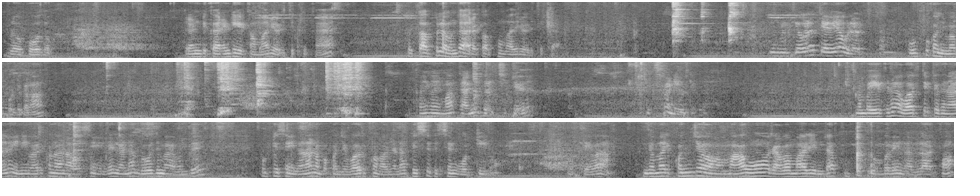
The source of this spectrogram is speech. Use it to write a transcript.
இவ்வளோ போதும். ரெண்டு கரண்டி இருக்க மாதிரி எடுத்துகிட்ருக்கேன் ஒரு கப்பில் வந்து அரை கப்பு மாதிரி எடுத்துட்டேன். உங்களுக்கு எவ்வளோ தேவையோ அவ்வளோ எடுத்துக்கோங்க. உப்பு கொஞ்சமாக போட்டுக்கலாம். கொஞ்சம் கொஞ்சமாக தண்ணி தெளிச்சிட்டு மிக்ஸ் பண்ணி விட்டுக்கலாம். நம்ம ஏற்கனவே வறுத்துட்டதுனால இனி வறுக்கணும்னு அவசியம் இல்லை. இல்லைன்னா கோதுமை வந்து புட்டு செய்யணும்னா நம்ம கொஞ்சம் வறுக்கணும். இல்லைன்னா பிசு பிசுன்னு ஒட்டிடும். ஓகேவா? இந்த மாதிரி கொஞ்சம் மாவும் ரவை மாதிரி இருந்தால் புட்டுக்கு ரொம்பவே நல்லாயிருக்கும்.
